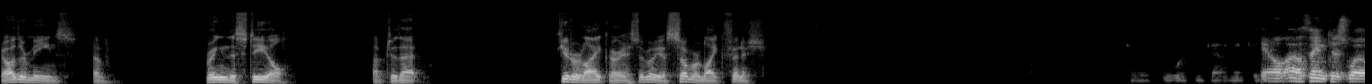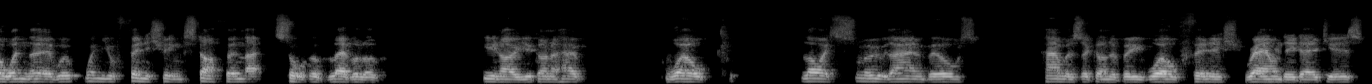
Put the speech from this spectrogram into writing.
or other means of bringing the steel up to that pewter-like or it's really a silver-like finish. Yeah, I think as well when they when you're finishing stuff in that sort of level of, you know, you're going to have well nice smooth anvils. Hammers are going to be well finished, rounded edges,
